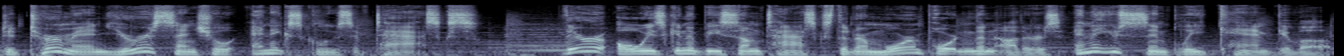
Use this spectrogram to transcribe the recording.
Determine your essential and exclusive tasks. There are always going to be some tasks that are more important than others and that you simply can't give up.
